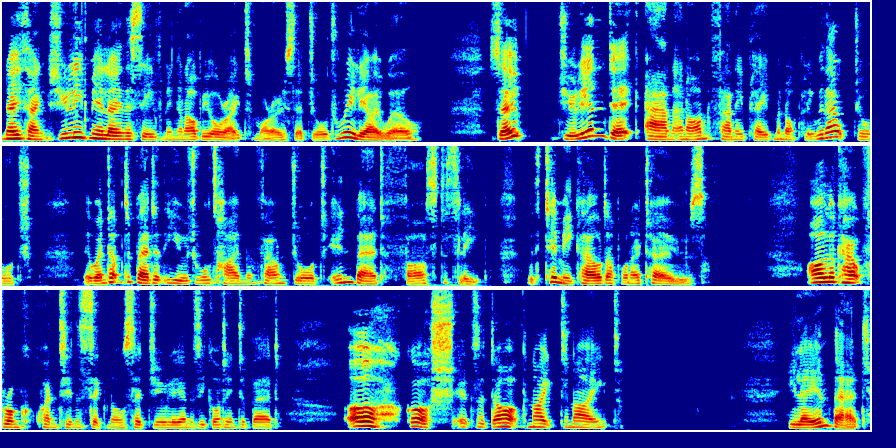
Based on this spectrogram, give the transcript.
No, thanks. You leave me alone this evening and I'll be all right tomorrow, said George. Really, I will. So, Julian, Dick, Anne, and Aunt Fanny played Monopoly without George. They went up to bed at the usual time and found George in bed, fast asleep, with Timmy curled up on her toes. I'll look out for Uncle Quentin's signal, said Julian as he got into bed. Oh, gosh, it's a dark night tonight. He lay in bed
